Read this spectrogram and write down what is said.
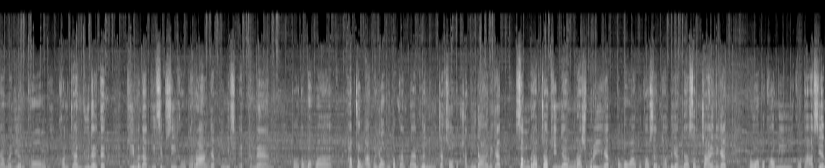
การมาเยือนของขอนแก่นยูไนเต็ดทีมอันดับที่ 14 ของตารางครับที่มี 11 คะแนน ก็ต้องบอกว่าทัพจงอางพยองที่ต้องการแต้มเพื่อหนีจากโซนตกชั้นให้ได้นะครับสำหรับเจ้าถิ่นอย่างราชบุรีครับต้องบอกว่าพวกเขาเสริมทัพได้อย่างน่าสนใจนะครับ ราะว่าพวกเขามีโคต้าอาเซียน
